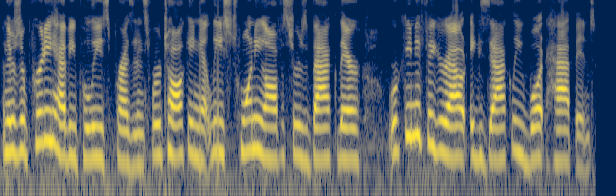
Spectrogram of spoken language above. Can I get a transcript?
and there's a pretty heavy police presence. We're talking at least 20 officers back there working to figure out exactly what happened.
